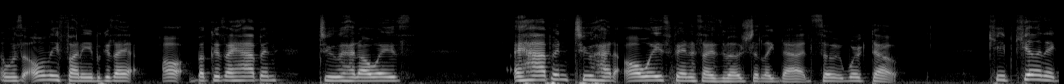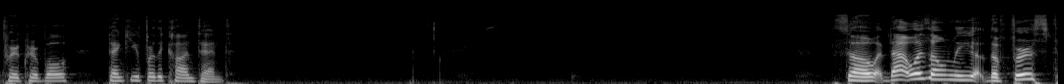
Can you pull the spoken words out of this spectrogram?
and was only funny because I because I happen to had always I happen to had always fantasized about shit like that, so it worked out. Keep killing it, Queer Cripple. Thank you for the content. So that was only the first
